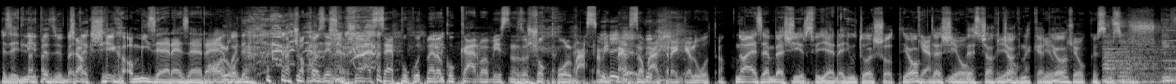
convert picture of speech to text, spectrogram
ez egy létező betegség, a mizerezere. Vagy... Csak azért nem csinálsz szeppukut, mert akkor kárba vészne az a sok holmász, amit Igen. megszabált reggel óta. Na ezen besírsz, figyeld, egy utolsót, jó? Igen, Tessék, jó, ez csak, jó, csak neked, jó? Jó, jó köszönöm szépen.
